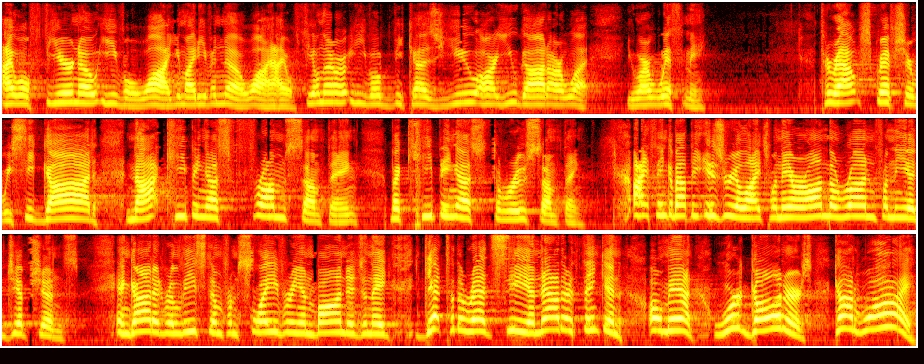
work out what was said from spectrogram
I will fear no evil. Why? You might even know why. I will feel no evil because you are, you, God, are what? You are with me. Throughout Scripture, we see God not keeping us from something, but keeping us through something. I think about the Israelites when they were on the run from the Egyptians. And God had released them from slavery and bondage, and they get to the Red Sea, and now they're thinking, oh man, we're goners. God, why?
